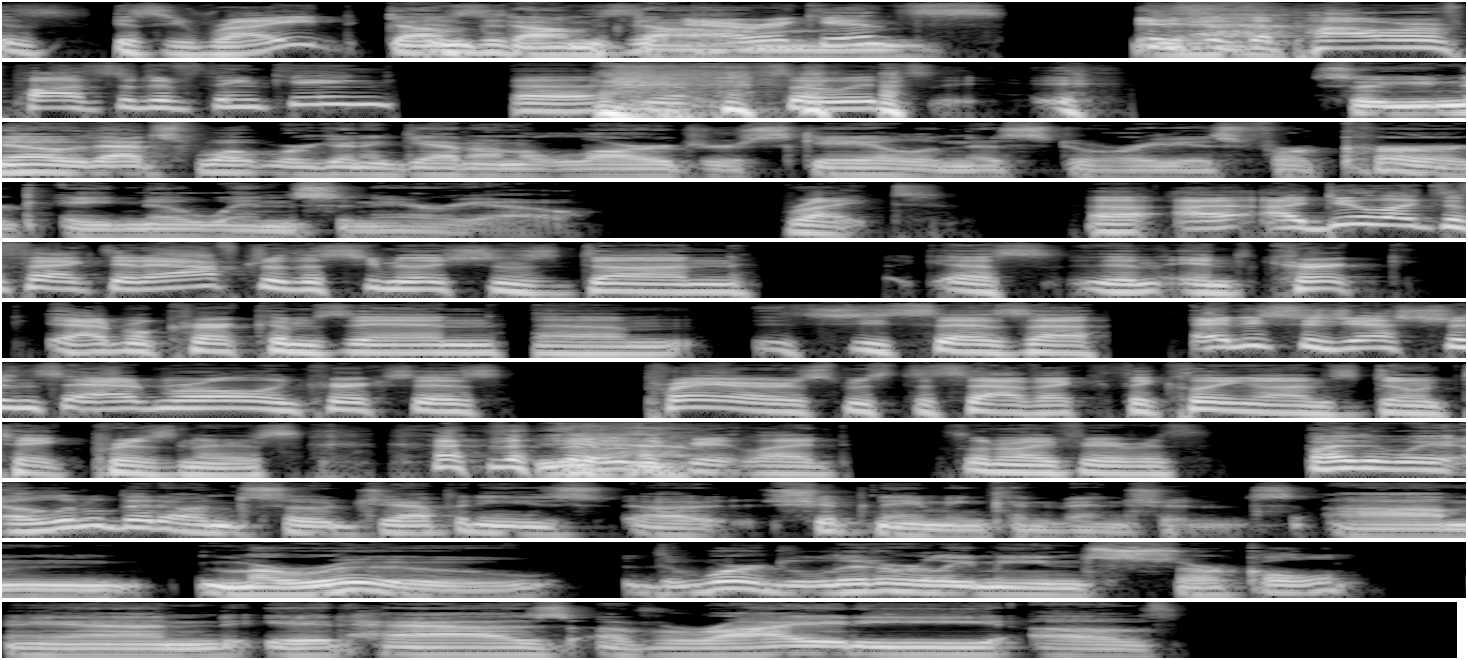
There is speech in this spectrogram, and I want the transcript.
is is he right Dom, is it, dum, is it arrogance is Yeah. it the power of positive thinking uh, you know, so it's So you know that's what we're going to get on a larger scale in this story is for Kirk a no-win scenario. Right. Uh, I, I do like the fact that after the simulation is done, uh, and, and Kirk, Admiral Kirk comes in. Um, she says, uh, "Any suggestions, Admiral?" And Kirk says, "Prayers, Mister Saavik. The Klingons don't take prisoners." that was a great line. It's one of my favorites. By the way, a little bit on so Japanese uh, ship naming conventions. Um, Maru, the word literally means circle, and it has a variety of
